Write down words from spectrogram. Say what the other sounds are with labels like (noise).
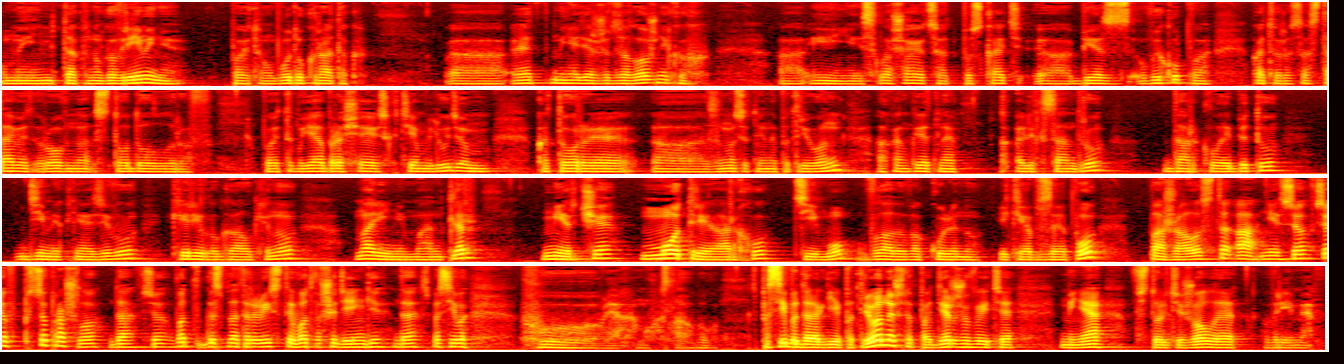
У меня не так много времени, поэтому буду краток. Это меня держит в заложниках а, и не соглашаются отпускать а, без выкупа, который составит ровно 100 долларов. Поэтому я обращаюсь к тем людям, которые заносят мне на Patreon, а конкретно к Александру, Дарк Лебету, Диме Князеву, Кириллу Галкину, Марине Мантлер, Мирче, Мотриарху, Тиму, Владу Вакулину и Кепзепу, пожалуйста. А, не, все, все, все прошло, да, все. Вот, господа террористы, вот ваши деньги, да, спасибо. Фу, бляха, муха, слава богу. Спасибо, дорогие патреоны, что поддерживаете меня в столь тяжелое время.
